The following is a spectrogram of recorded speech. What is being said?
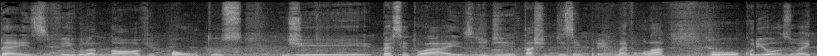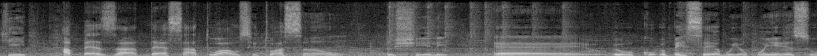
10,9 pontos de percentuais de, de, taxa de desemprego. Mas vamos lá. O curioso é que, apesar dessa atual situação do Chile, é, eu, eu, percebo e eu conheço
